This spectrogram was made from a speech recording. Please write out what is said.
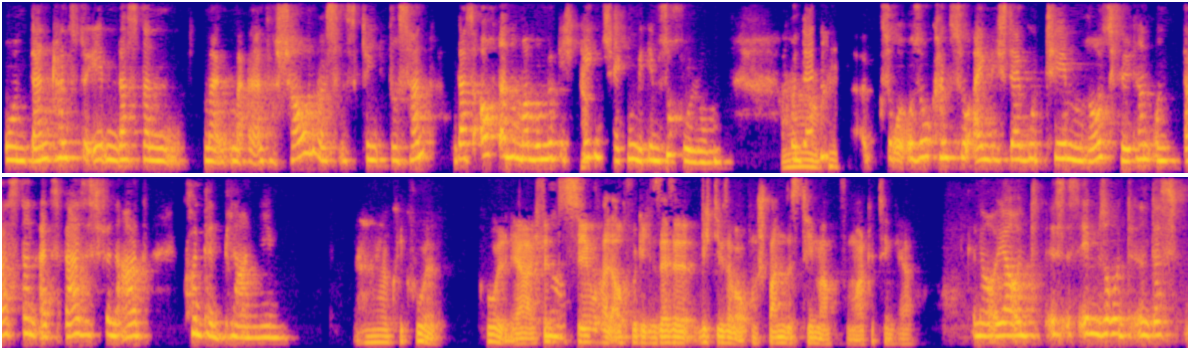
Und dann kannst du eben das dann mal, mal einfach schauen, was das klingt interessant und das auch dann nochmal womöglich gegenchecken mit dem Suchvolumen. Ah, und dann okay. so, so kannst du eigentlich sehr gut Themen rausfiltern und das dann als Basis für eine Art Contentplan nehmen. Ah, okay, cool. Cool. Ja, ich finde genau. SEO halt auch wirklich ein sehr, sehr wichtiges, aber auch ein spannendes Thema vom Marketing her. Genau, ja, und es ist eben so, das,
